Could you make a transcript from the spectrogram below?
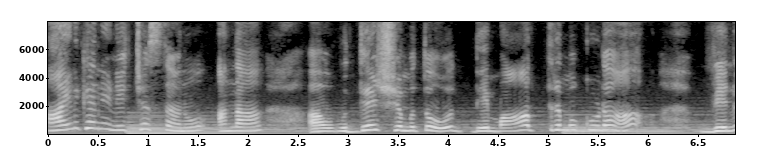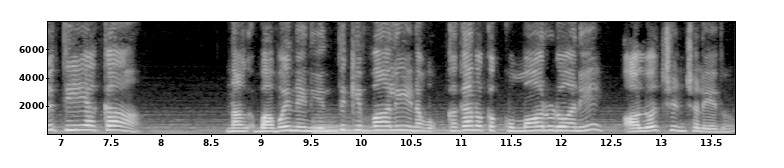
ఆయనకే నేను ఇచ్చేస్తాను అన్న ఆ ఉద్దేశముతో దే మాత్రము కూడా వెనుతీయక నా బాబాయ్ నేను ఎందుకు ఇవ్వాలి? నా ఒక్కగానొక్క కుమారుడు అని ఆలోచించలేదు.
